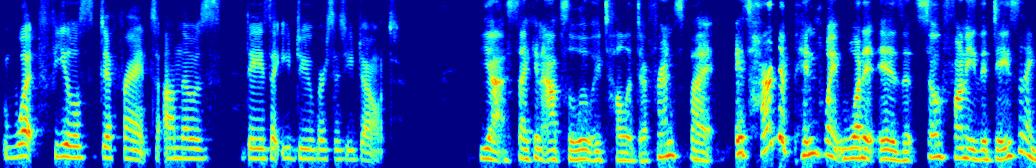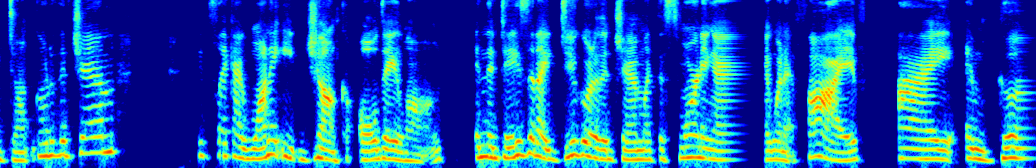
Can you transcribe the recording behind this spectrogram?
what feels different on those days that you do versus you don't? Yes, I can absolutely tell a difference, but it's hard to pinpoint what it is. It's so funny. The days that I don't go to the gym, it's like I want to eat junk all day long. And the days that I do go to the gym, like this morning, I, I went at five, I am good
